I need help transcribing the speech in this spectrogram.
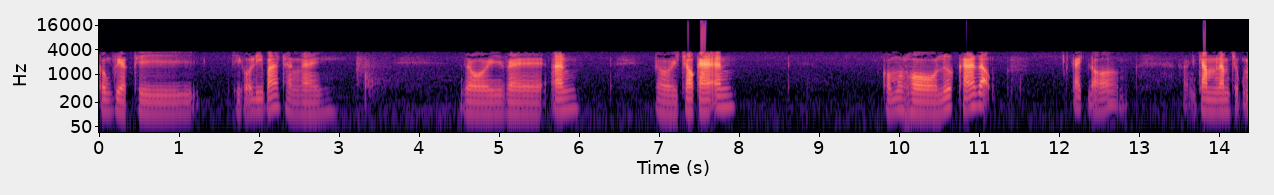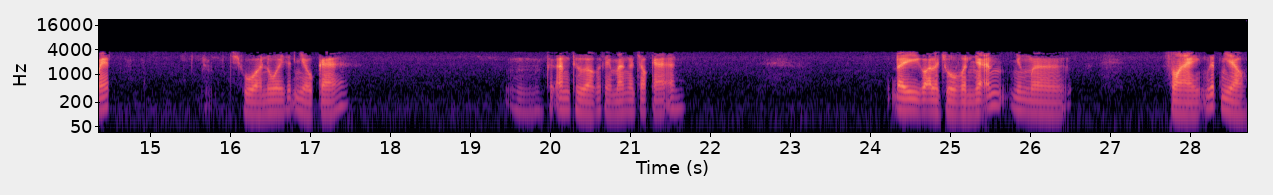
Công việc thì chỉ có đi bát hàng ngày rồi về ăn, rồi cho cá ăn. Có một hồ nước khá rộng, cách đó hàng trăm năm chục mét. Chùa nuôi rất nhiều cá. Ừ, thức ăn thừa có thể mang cho cá ăn. Đây gọi là chùa Vườn Nhãn nhưng mà xoài cũng rất nhiều.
